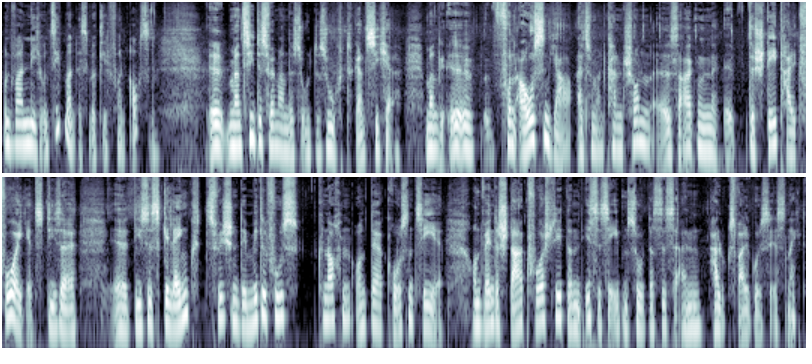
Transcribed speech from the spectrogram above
und wann nicht? Und sieht man das wirklich von außen? Äh, man sieht es, wenn man das untersucht, ganz sicher. Man, äh, von außen ja. Also man kann schon äh, sagen, das steht halt vor jetzt, dieser, dieses Gelenk zwischen dem Mittelfußknochen und der großen Zehe. Und wenn das stark vorsteht, dann ist es eben so, dass es ein Hallux valgus ist. Nicht?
